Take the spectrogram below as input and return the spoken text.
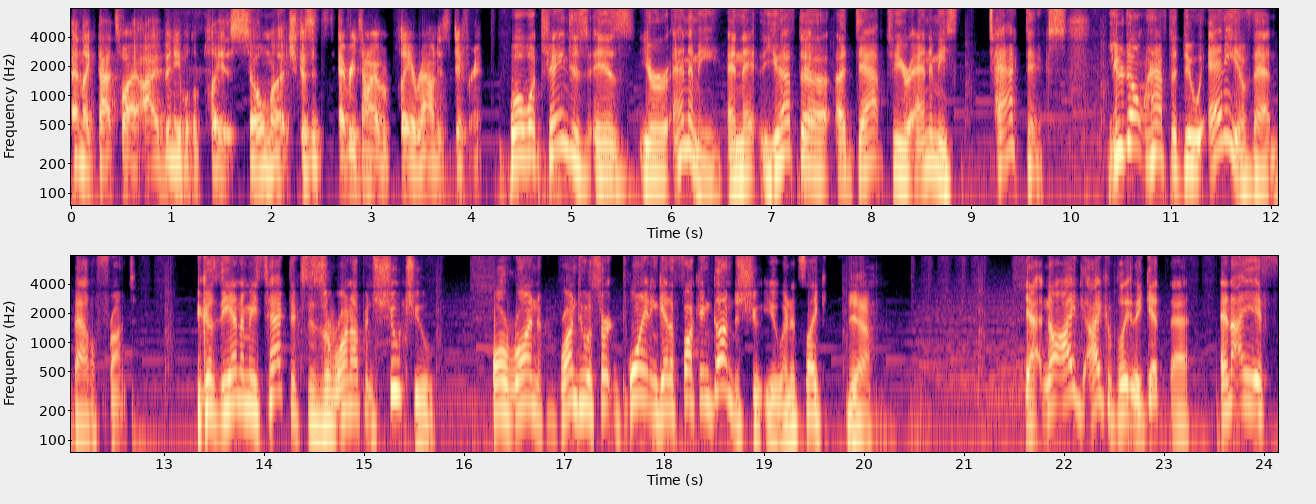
And like that's why I've been able to play it so much because it's every time I would play around, it's different. Well, what changes is your enemy, and they, you have to adapt to your enemy's tactics. You don't have to do any of that in Battlefront because the enemy's tactics is to run up and shoot you, or run run to a certain point and get a fucking gun to shoot you. And it's like, Yeah. yeah, no, I I completely get that. And I, if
